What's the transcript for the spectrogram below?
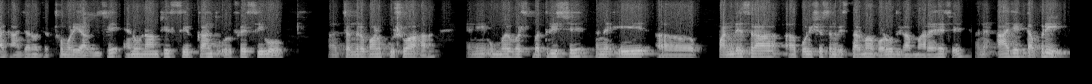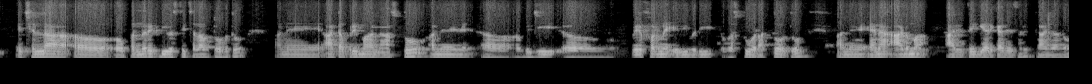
આ ગાંજાનો જથ્થો મળી આવેલ છે, એનું નામ છે શિવકાંત ઉર્ફે શિવો ચંદ્રપાણ કુશવાહા. એની ઉંમર વર્ષ બત્રીસ છે અને એ પાંડેસરા પોલીસ સ્ટેશન વિસ્તારમાં વડોદ ગામમાં રહે છે. અને આ જે ટપરી એ છેલ્લા પંદરેક દિવસથી ચલાવતો હતો. અને આ ટપરીમાં નાસ્તો અને બીજી વેફરને એવી બધી વસ્તુઓ રાખતો હતો. અને એના આડમાં આ રીતે ગેરકાયદેસર ગાંજાનો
